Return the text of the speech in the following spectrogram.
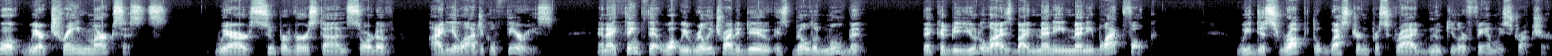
Quote, we are trained Marxists. We are super versed on sort of ideological theories. And I think that what we really try to do is build a movement that could be utilized by many, many black folk. we disrupt the Western prescribed nuclear family structure.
